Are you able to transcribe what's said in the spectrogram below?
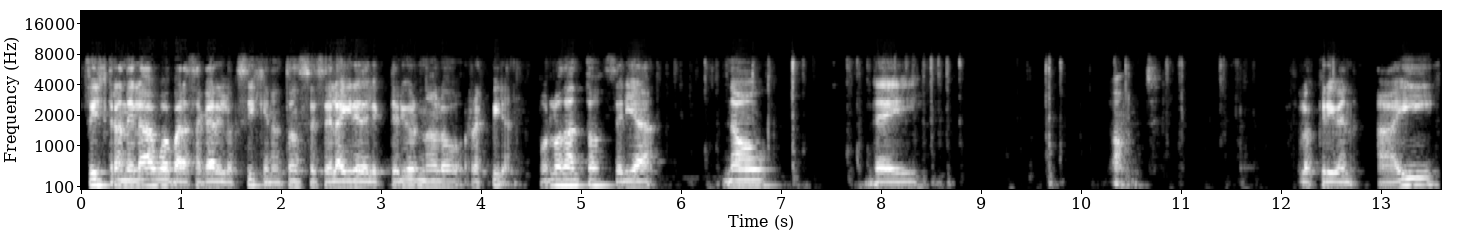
filtran el agua para sacar el oxígeno, entonces el aire del exterior no lo respiran. Por lo tanto, sería no, they don't. Se lo escriben ahí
